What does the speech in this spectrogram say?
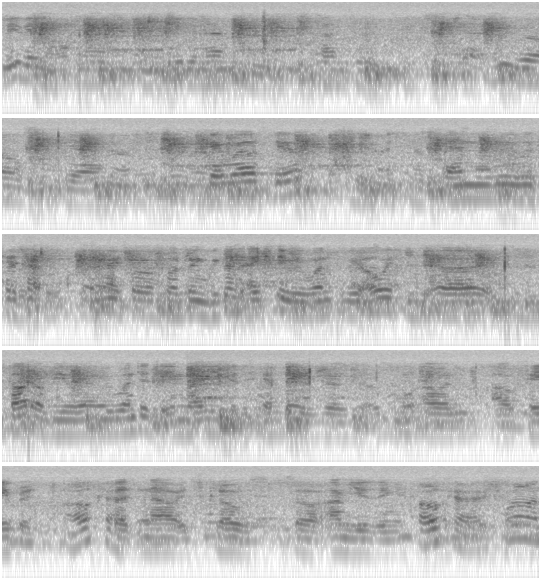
Leaving, we will have time to chat. We will. Yeah. Get well still, and we will catch up maybe for for drink because actually we want we always uh, thought of you and we wanted to invite you to this cafe which was our our favorite, Okay. but now it's closed, so I'm using it. Okay. Well,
